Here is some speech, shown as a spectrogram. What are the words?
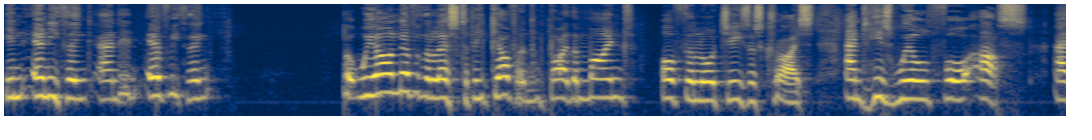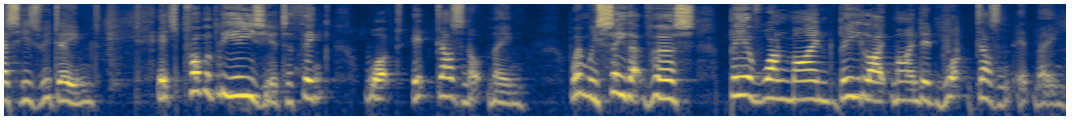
in anything and in everything but we are nevertheless to be governed by the mind of the Lord Jesus Christ and his will for us as his redeemed. It's probably easier to think what it does not mean. When we see that verse, be of one mind, be like minded, what doesn't it mean?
